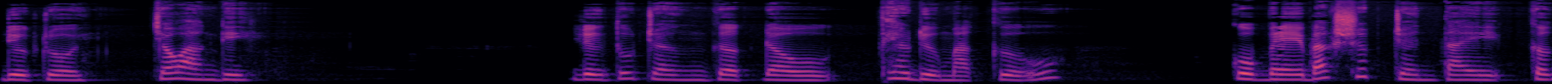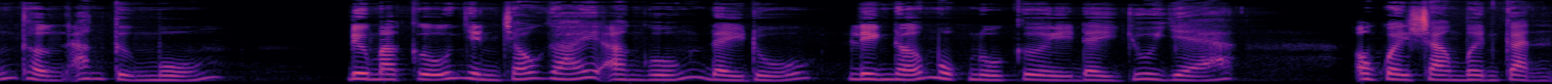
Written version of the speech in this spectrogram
Được rồi, cháu ăn đi. Lương Tú Trần gật đầu theo đường mặt cửu. Cô bê bát súp trên tay, cẩn thận ăn từng muỗng. Đường mặt cửu nhìn cháu gái ăn uống đầy đủ, liền nở một nụ cười đầy vui vẻ. Ông quay sang bên cạnh,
